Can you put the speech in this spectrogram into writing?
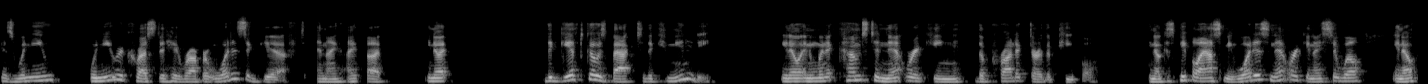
because when you when you requested, hey Robert, what is a gift? And I, I thought, you know, the gift goes back to the community, you know, and when it comes to networking, the product are the people you know because people ask me what is networking? I said well you know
